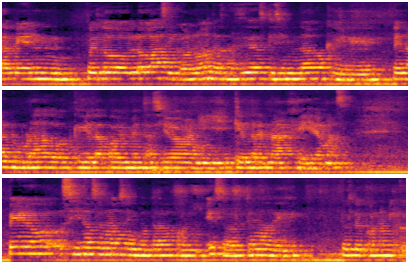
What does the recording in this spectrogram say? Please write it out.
También, pues lo, lo básico, ¿no? Las necesidades que siempre dado, que el alumbrado, que la pavimentación y que el drenaje y demás. Pero sí nos hemos encontrado con eso, el tema de pues, lo económico.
